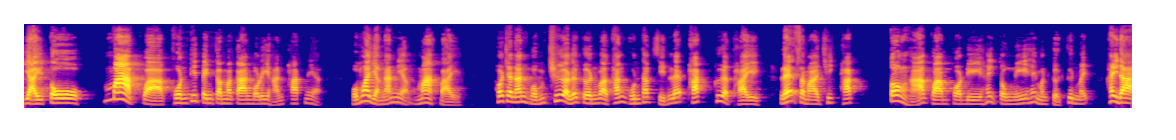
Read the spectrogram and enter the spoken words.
ใหญ่โต มากกว่าคนที่เป็นกรรมการบริหารพักเนี่ย ผมว่าอย่างนั้นเนี่ยมากไป เพราะฉะนั้นผมเชื่อเหลือเกินว่าทั้งคุณทักษิณและพักเพื่อไทยและสมาชิกพักต้องหาความพอดีให้ตรงนี้ให้มันเกิดขึ้นไหมให้ได้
